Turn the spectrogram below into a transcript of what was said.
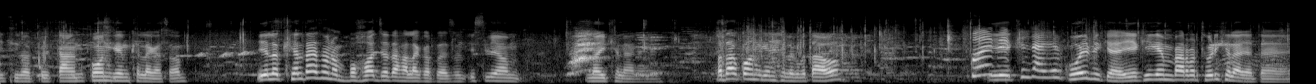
इसी बात पे कौन कौन गेम खेलेगा सब। ये लोग खेलता है सब ना बहुत ज़्यादा हल्ला करता है सब इसलिए हम नहीं खिला रहे हैं। बताओ कौन गेम खेलोगे बताओ। कोई भी खिलाइए कोई भी क्या है एक ही गेम बार बार थोड़ी खेला जाता है।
